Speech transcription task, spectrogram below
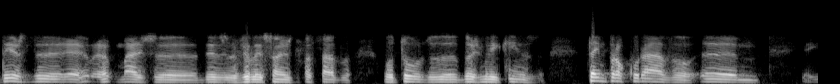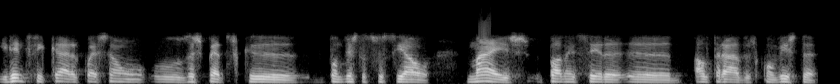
desde, uh, mais, desde as eleições do passado outubro de 2015, tem procurado eh, identificar quais são os aspectos que, do ponto de vista social, mais podem ser eh, alterados com vista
